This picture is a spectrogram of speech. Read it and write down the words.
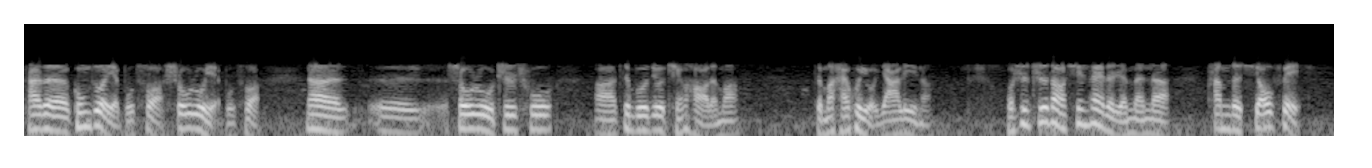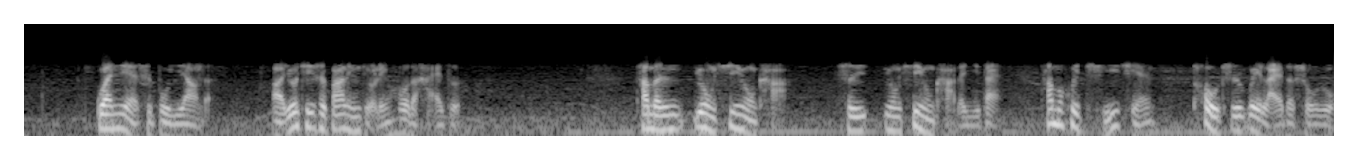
他的工作也不错，收入也不错，那呃收入支出啊，这不就挺好的吗？怎么还会有压力呢？我是知道现在的人们呢，他们的消费观念是不一样的啊，尤其是八零九零后的孩子，他们用信用卡是用信用卡的一代，他们会提前透支未来的收入，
